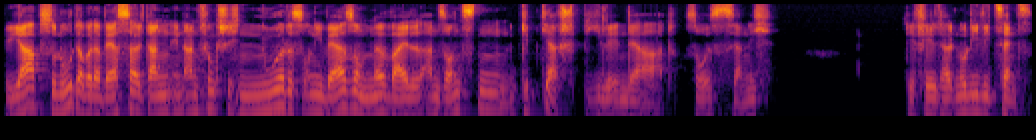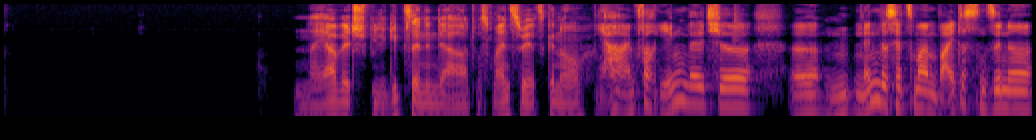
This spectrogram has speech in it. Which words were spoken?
Ja, absolut, aber da wäre es halt dann in Anführungsstrichen nur das Universum, ne? Weil ansonsten gibt ja Spiele in der Art. So ist es ja nicht. Dir fehlt halt nur die Lizenz. Naja, welche Spiele gibt's denn in der Art? Was meinst du jetzt genau? Ja, einfach irgendwelche, äh, nennen wir es jetzt mal im weitesten Sinne,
